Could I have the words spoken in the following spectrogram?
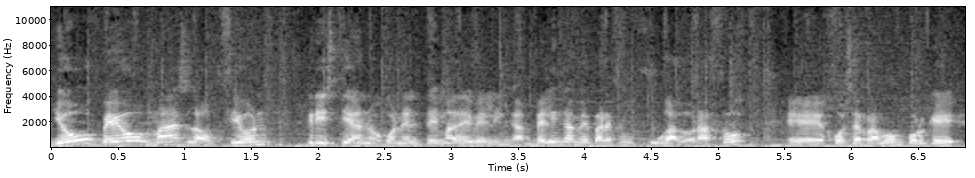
Yo veo más la opción cristiano con el tema de Bellingham. Bellingham me parece un jugadorazo, eh, José Ramón, porque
